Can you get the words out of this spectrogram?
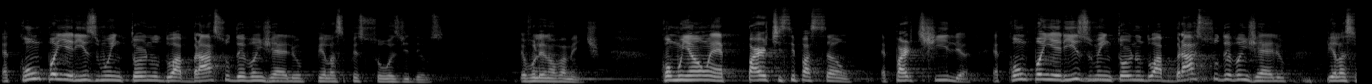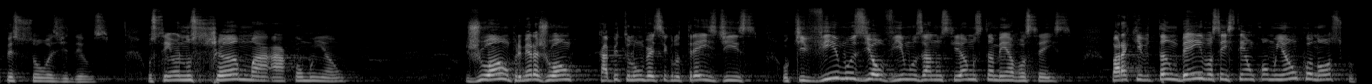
é companheirismo em torno do abraço do evangelho pelas pessoas de Deus. Eu vou ler novamente. Comunhão é participação, é partilha, é companheirismo em torno do abraço do evangelho pelas pessoas de Deus. O Senhor nos chama à comunhão. João, 1 João, capítulo 1, versículo 3 diz: "O que vimos e ouvimos anunciamos também a vocês, para que também vocês tenham comunhão conosco.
